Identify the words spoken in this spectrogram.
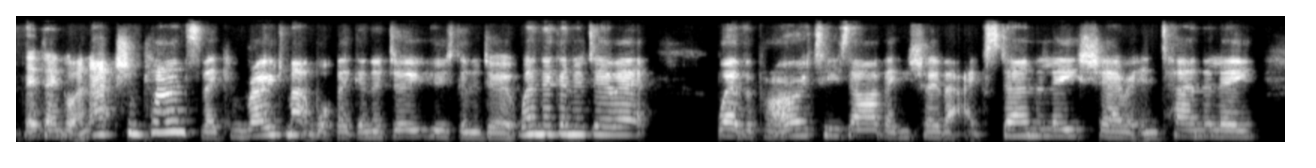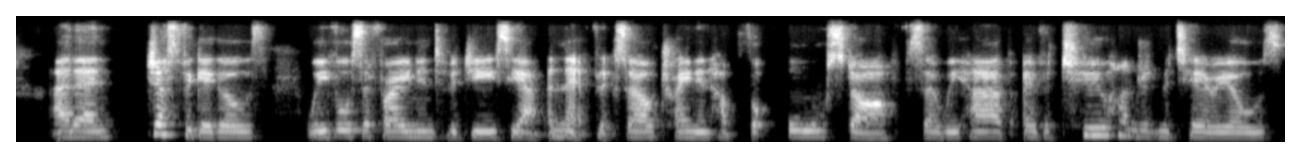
They've then got an action plan so they can roadmap what they're going to do, who's going to do it, when they're going to do it where the priorities are. They can show that externally, share it internally. And then just for giggles, we've also thrown into the GEC app a Netflix style training hub for all staff. So we have over 200 materials.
